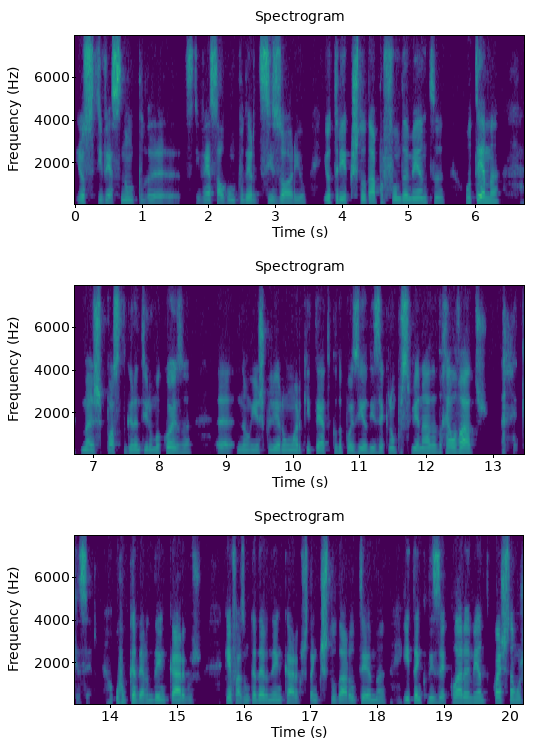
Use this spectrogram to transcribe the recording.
Eu, se tivesse, num, uh, se tivesse algum poder decisório, eu teria que estudar profundamente o tema. Mas posso-te garantir uma coisa: uh, não ia escolher um arquiteto que depois ia dizer que não percebia nada de relevados. Quer dizer, o caderno de encargos quem faz um caderno de encargos tem que estudar o tema e tem que dizer claramente quais são os,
